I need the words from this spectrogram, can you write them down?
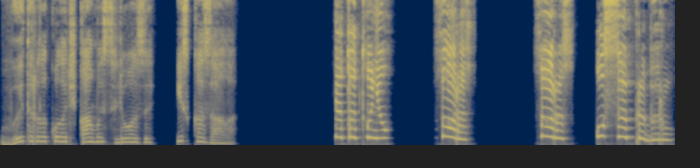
витерла кулачками сльози і сказала Я, татуню, зараз, зараз усе приберу.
